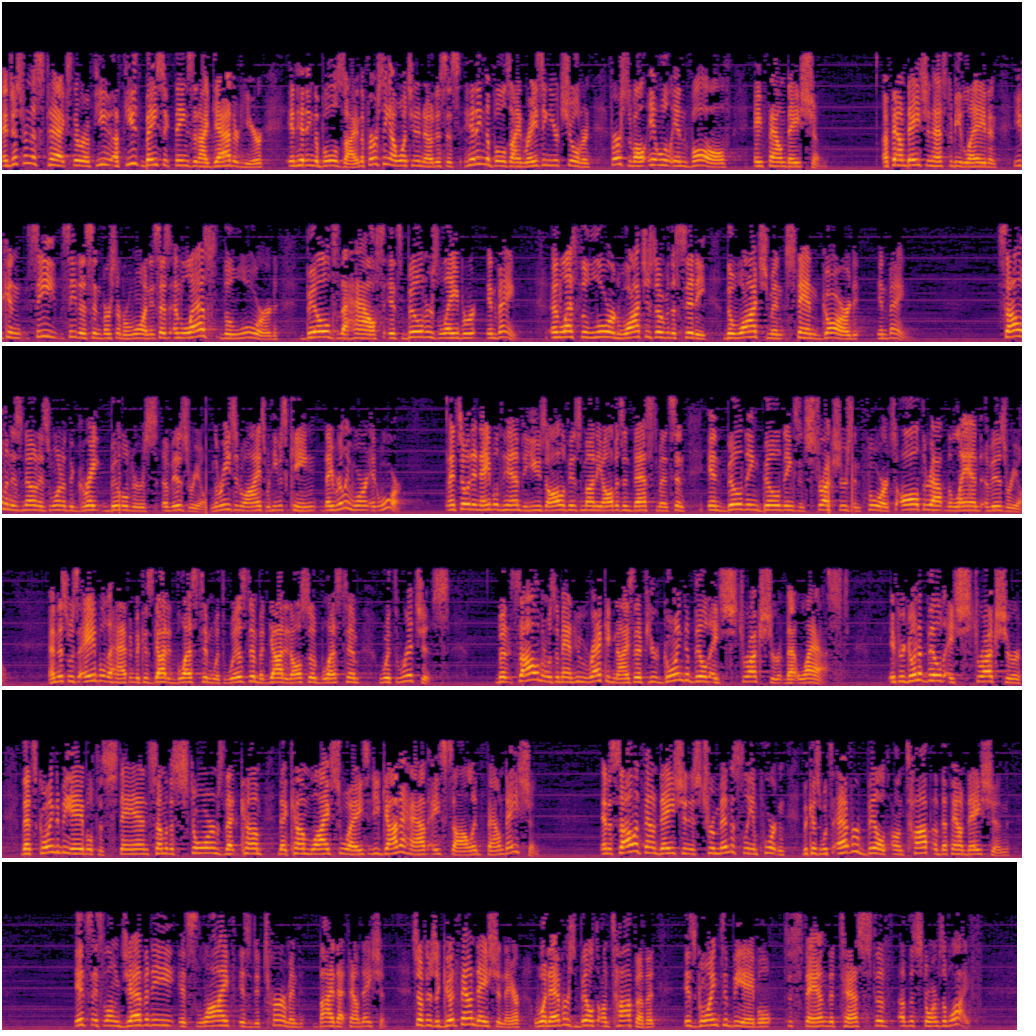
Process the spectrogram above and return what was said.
And just from this text, there are a few, a few basic things that I gathered here in hitting the bullseye. And the first thing I want you to notice is hitting the bullseye and raising your children. First of all, it will involve a foundation. A foundation has to be laid, and you can see, see this in verse number one. It says, Unless the Lord builds the house, its builders labor in vain. Unless the Lord watches over the city, the watchmen stand guard in vain. Solomon is known as one of the great builders of Israel. And the reason why is when he was king, they really weren't at war. And so it enabled him to use all of his money, all of his investments in, in building buildings and structures and forts all throughout the land of Israel. And this was able to happen because God had blessed him with wisdom, but God had also blessed him with riches. But Solomon was a man who recognized that if you're going to build a structure that lasts, if you're going to build a structure that's going to be able to stand some of the storms that come that come life's ways, you got to have a solid foundation. And a solid foundation is tremendously important because what's ever built on top of the foundation, its, its longevity, its life is determined by that foundation. So if there's a good foundation there, whatever's built on top of it is going to be able to stand the test of, of the storms of life.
